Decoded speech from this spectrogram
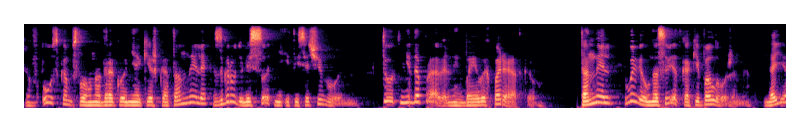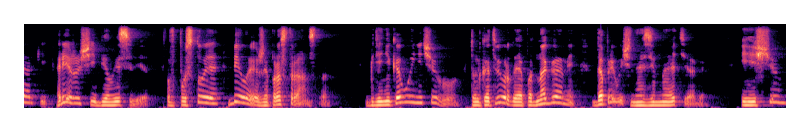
В узком, словно драконья кишка тоннеле, сгрудились сотни и тысячи воинов. Тут не до правильных боевых порядков. Тоннель вывел на свет, как и положено, на яркий, режущий белый свет, в пустое белое же пространство, где никого и ничего, только твердое под ногами да привычная земная тяга. И еще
